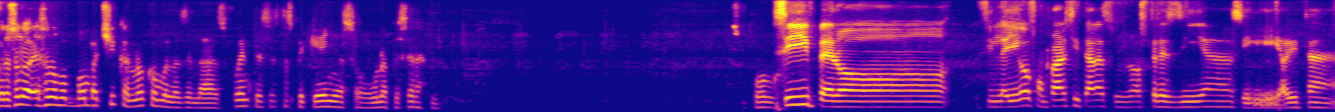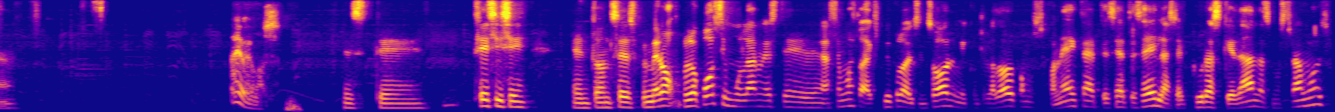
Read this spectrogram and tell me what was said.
Pero es una, es una bomba chica, ¿no? Como las de las fuentes, estas pequeñas o una pecera. Supongo. Sí, pero si le llego a comprar, si tarda sus dos, tres días y ahorita. Ahí vemos. Este. Sí, sí, sí. Entonces, primero lo puedo simular, este, hacemos lo, explico lo del sensor, mi controlador, cómo se conecta, etc, etc, las lecturas que dan, las mostramos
